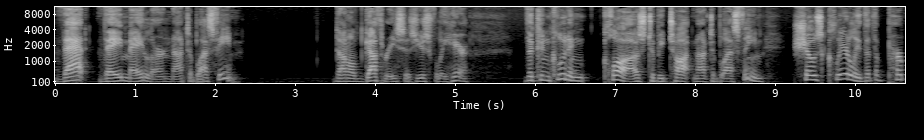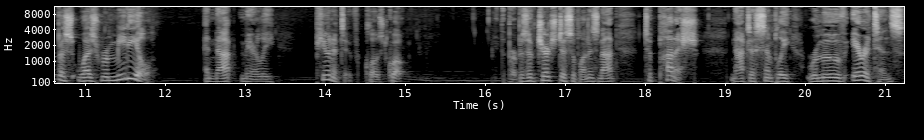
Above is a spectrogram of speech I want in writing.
that they may learn not to blaspheme. Donald Guthrie says usefully here the concluding clause, to be taught not to blaspheme, shows clearly that the purpose was remedial and not merely punitive. Closed quote. The purpose of church discipline is not to punish, not to simply remove irritants,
